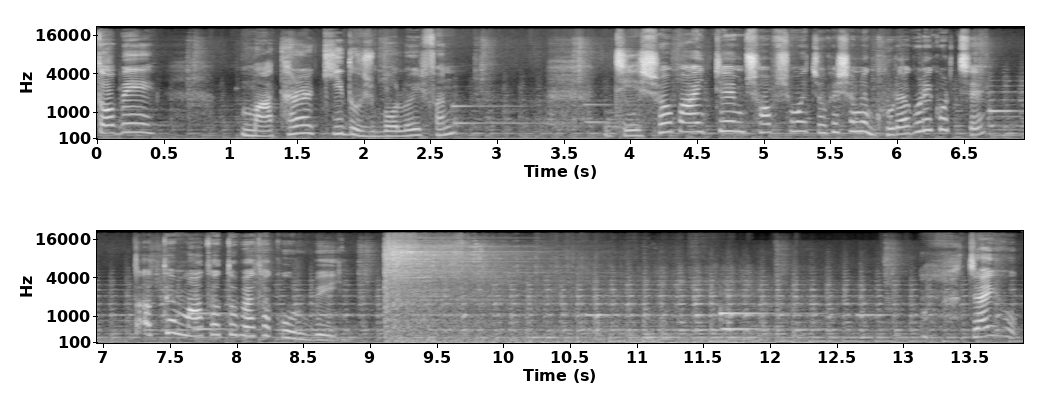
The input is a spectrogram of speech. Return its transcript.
তবে মাথার আর কি দোষ বলো ইরফান? যেসব আইটেম সবসময় চোখের সামনে ঘোরাঘুরি করছে তাতে মাথা তো ব্যথা করবেই। যাই হোক,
